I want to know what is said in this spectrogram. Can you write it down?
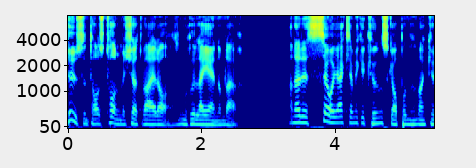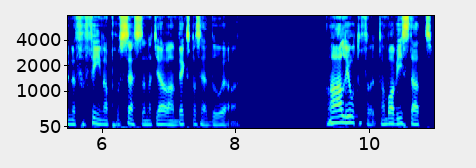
Tusentals ton med kött varje dag som rullar igenom där. Han hade så jäkla mycket kunskap om hur man kunde förfina processen att göra en växtbaserad burgare. Han har aldrig gjort det förut. Han bara visste att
